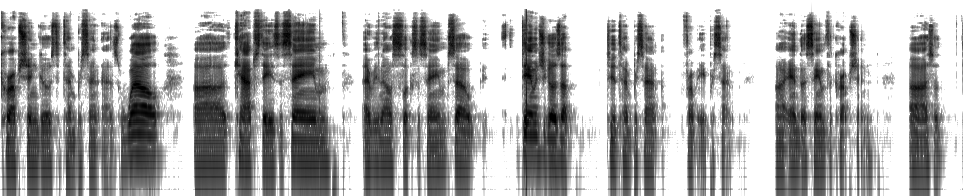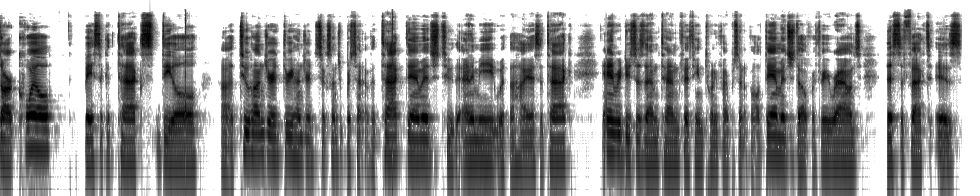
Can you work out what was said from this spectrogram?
corruption goes to 10% as well. Uh, cap stays the same, everything else looks the same. So damage goes up to 10% from 8%, uh, and the same with the corruption. Uh, so Dark Coil basic attacks deal uh, 200, 300, 600% of attack damage to the enemy with the highest attack and reduces them 10, 15, 25% of all damage dealt for three rounds. This effect is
